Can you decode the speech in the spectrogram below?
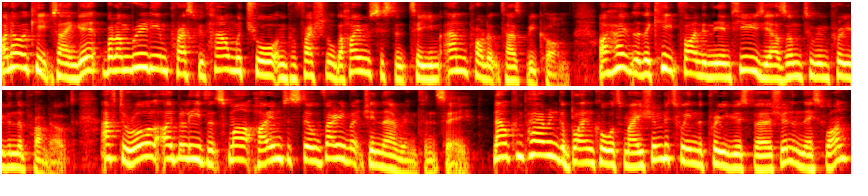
I know I keep saying it, but I'm really impressed with how mature and professional the Home Assistant team and product has become. I hope that they keep finding the enthusiasm to improving the product. After all, I believe that smart homes are still very much in their infancy. Now comparing a blank automation between the previous version and this one,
